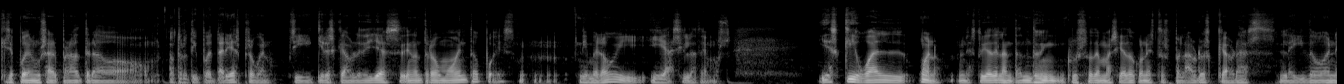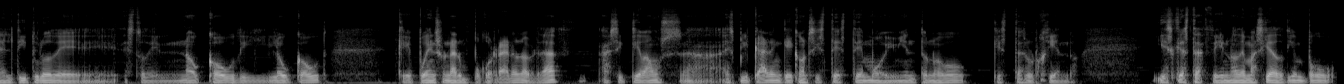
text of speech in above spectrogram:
que se pueden usar para otro, otro tipo de tareas, pero bueno, si quieres que hable de ellas en otro momento, pues mm, dímelo y así lo hacemos. Y es que igual, bueno, me estoy adelantando incluso demasiado con estos palabras que habrás leído en el título de esto de no code y low code, que pueden sonar un poco raro, la verdad. Así que vamos a explicar en qué consiste este movimiento nuevo que está surgiendo. Y es que hasta hace no demasiado tiempo,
